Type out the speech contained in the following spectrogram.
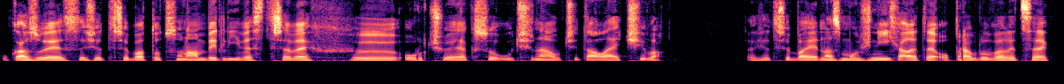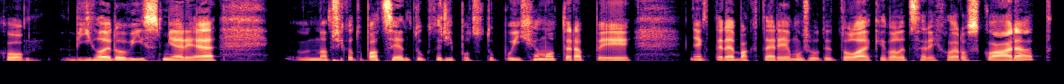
Ukazuje se, že třeba to, co nám bydlí ve střevech, eh, určuje, jak jsou účinná určitá léčiva. Takže třeba jedna z možných, ale to je opravdu velice jako výhledový směr je, například u pacientů, kteří podstupují chemoterapii, některé bakterie můžou tyto léky velice rychle rozkládat,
